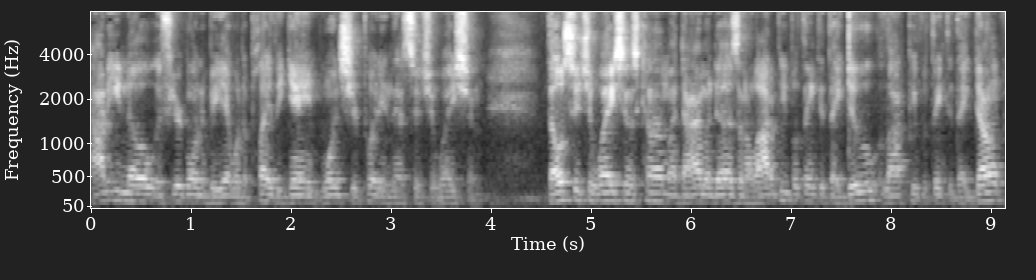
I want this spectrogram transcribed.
how do you know if you're going to be able to play the game once you're put in that situation? Those situations come a dime a dozen. A lot of people think that they do. A lot of people think that they don't.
